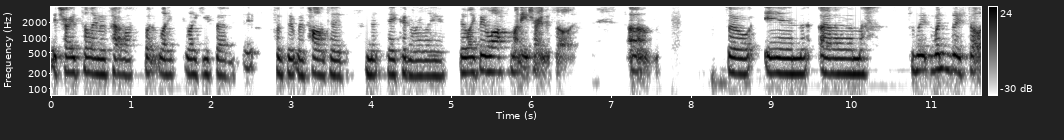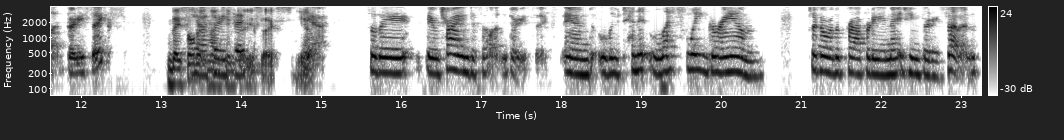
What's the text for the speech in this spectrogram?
They tried selling this house, but like like you said, it, since it was haunted, that they couldn't really. They like they lost money trying to sell it. Um, so in um, so they, when did they sell it? Thirty six. They sold Yeah, it in 36. 1936. Yeah. Yeah. So they they were trying to sell it in 36 and Lieutenant Leslie Graham took over the property in 1937.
